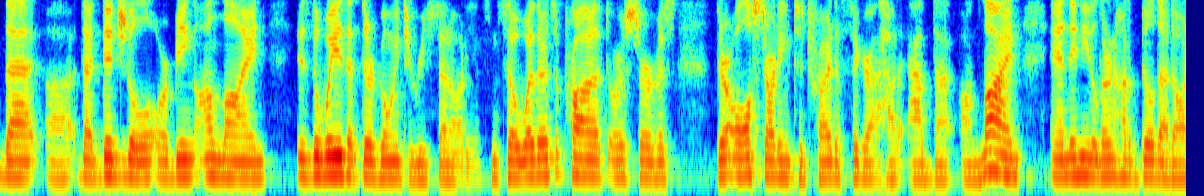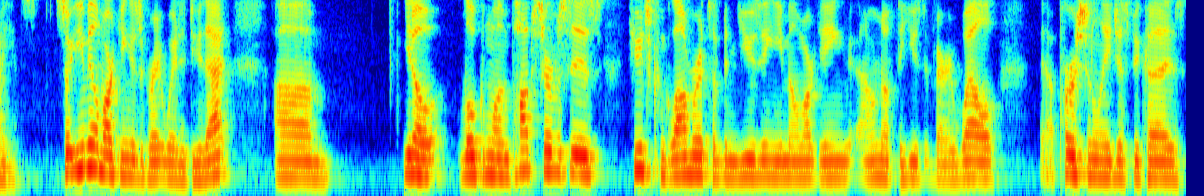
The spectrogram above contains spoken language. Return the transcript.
that uh, that digital or being online is the way that they're going to reach that audience. And so whether it's a product or a service, they're all starting to try to figure out how to add that online, and they need to learn how to build that audience. So email marketing is a great way to do that. Um, you know, local mom and pop services, huge conglomerates have been using email marketing. I don't know if they use it very well personally, just because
